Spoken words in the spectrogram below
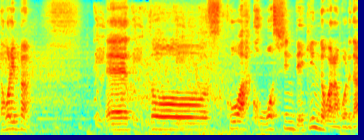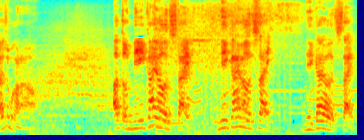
残り1分。えー、っとスコア更新できんのかなこれ。大丈夫かな？あと2回は打ちたい。2回は打ちたい。2回は打ちたい。うん。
